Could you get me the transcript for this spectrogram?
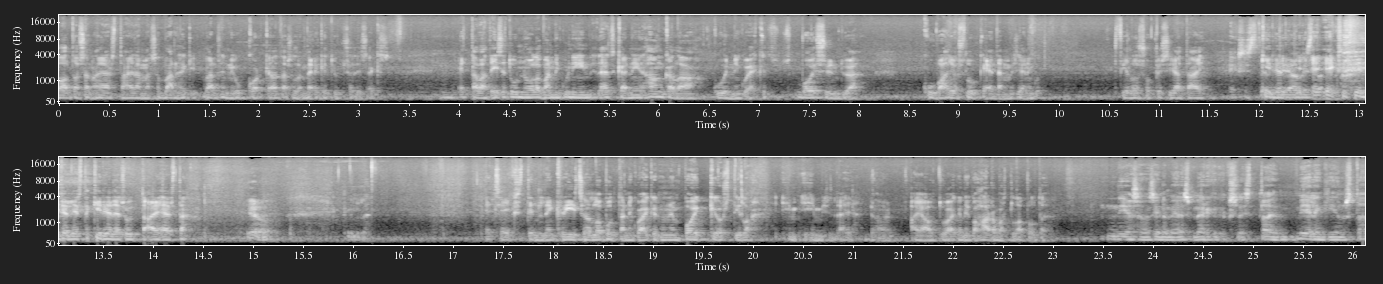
valtaosan ajasta elämässä varsinkin, varsin niin korkealla tasolla merkitykselliseksi. Mm. Että ei se tunnu olevan niin, niin, niin hankalaa kuin, niin kuin ehkä voi syntyä kuva, jos lukee tämmöisiä niin kuin filosofisia tai eksistentiaalista kirjallisuutta aiheesta. Joo, kyllä. Että se eksistentiaalinen kriisi on lopulta niin kuin aika poikkeustila ihmisillä, johon ajautuu aika niin harvat lopulta. Niin, ja se on siinä mielessä merkityksellistä tai mielenkiintoista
